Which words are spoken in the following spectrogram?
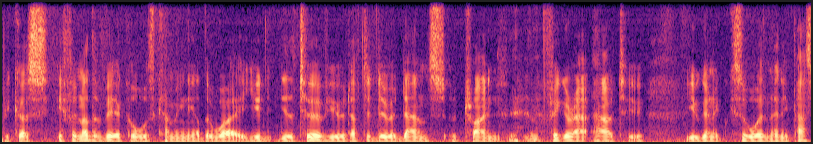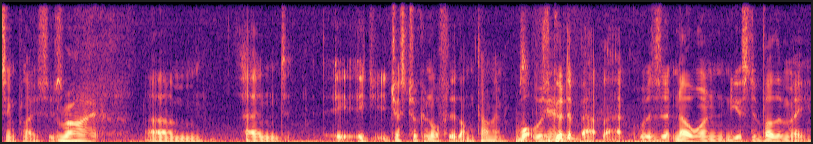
because if another vehicle was coming the other way, you'd, the two of you would have to do a dance, of try and figure out how to. You're going to, so there wasn't any passing places Right. um, and it, it just took an awfully long time. What was Yeah. good about that was that no one used to bother me.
